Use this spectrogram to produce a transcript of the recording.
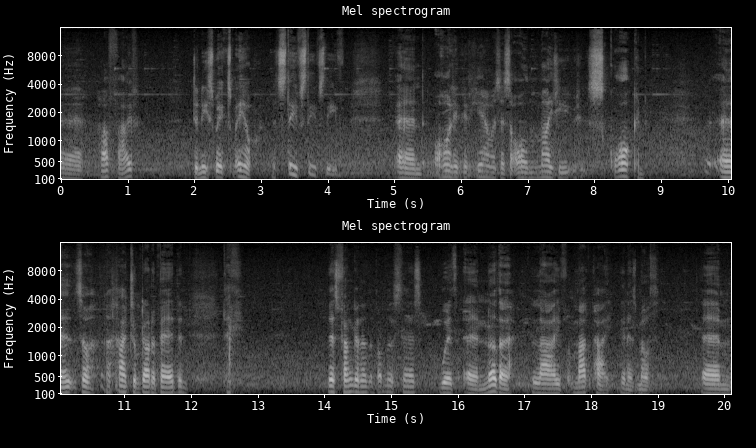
Uh, half five. Denise wakes me up. It's Steve, Steve, Steve. And all you could hear was this almighty squawking. Uh, so I jumped out of bed and like, there's Franklin at the bottom of the stairs with another live magpie in his mouth. Um,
